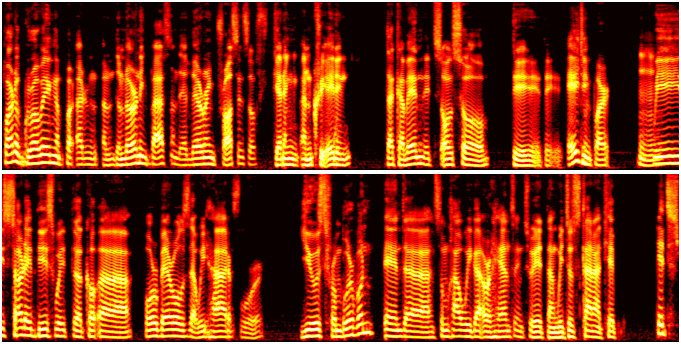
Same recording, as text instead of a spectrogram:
part of growing and, and, the learning path and the learning process of getting and creating DACA it's also the the aging part Mm-hmm. We started this with uh, uh, four barrels that we had for use from bourbon, and uh, somehow we got our hands into it, and we just kind of kept. It's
